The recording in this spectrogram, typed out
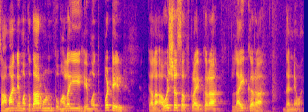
सामान्य मतदार म्हणून तुम्हालाही हे मत पटेल. त्याला अवश्य सबस्क्राईब करा लाईक करा. धन्यवाद.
